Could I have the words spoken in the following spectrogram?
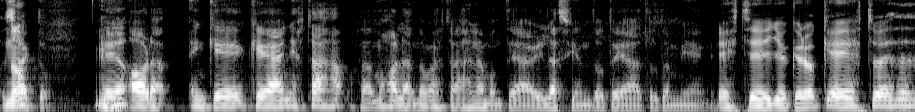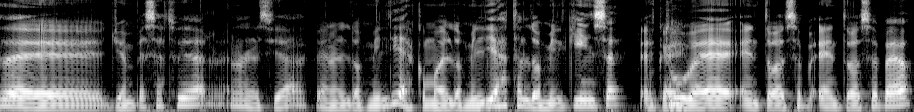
¿no? Exacto. Eh, ahora, ¿en qué, qué año estás? Estamos hablando cuando estabas en la Monte Ávila haciendo teatro también. Este, yo creo que esto es desde... Yo empecé a estudiar en la universidad en el 2010, como del 2010 hasta el 2015. Estuve en todo ese, en todo ese peo.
